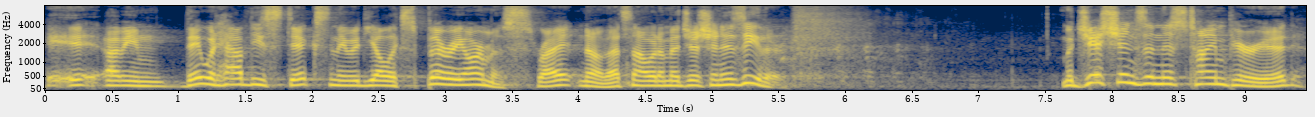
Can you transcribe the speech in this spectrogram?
It, I mean, they would have these sticks and they would yell, Expelliarmus, right? No, that's not what a magician is either. Magicians in this time period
